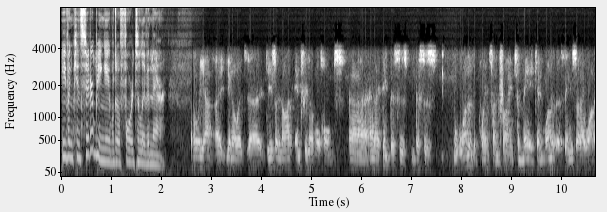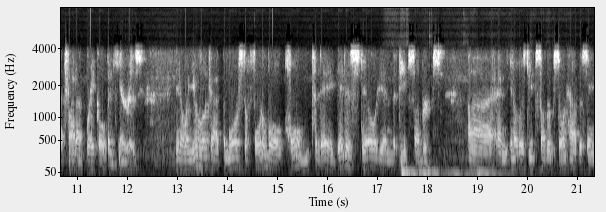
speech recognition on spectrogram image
even consider being able to afford to live in there. Oh yeah, uh, you know, it's, uh, these are not entry level homes, uh, and I think this is this is one of the points I'm trying to make, and one of the things that I want to try to break open here is you know, when you look at the most affordable home today, it is still in the deep suburbs. Uh, and, you know, those deep suburbs don't have the same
